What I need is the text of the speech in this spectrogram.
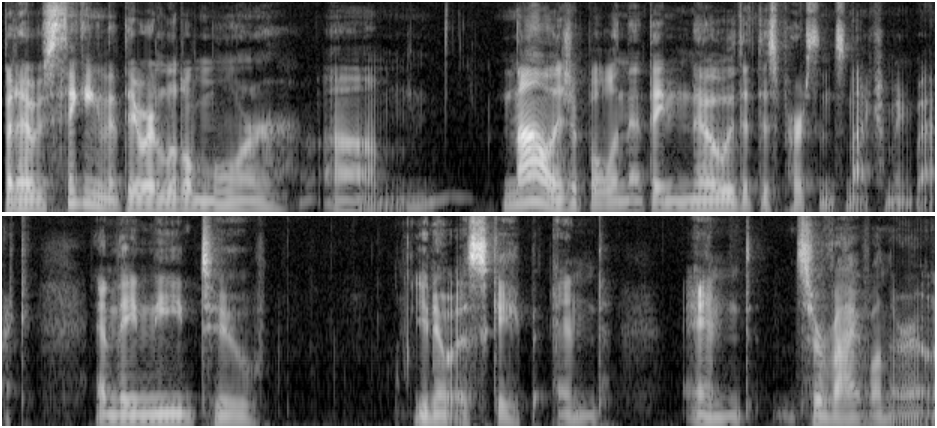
But I was thinking that they were a little more um, knowledgeable in that they know that this person's not coming back and they need to, you know, escape and and survive on their own.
